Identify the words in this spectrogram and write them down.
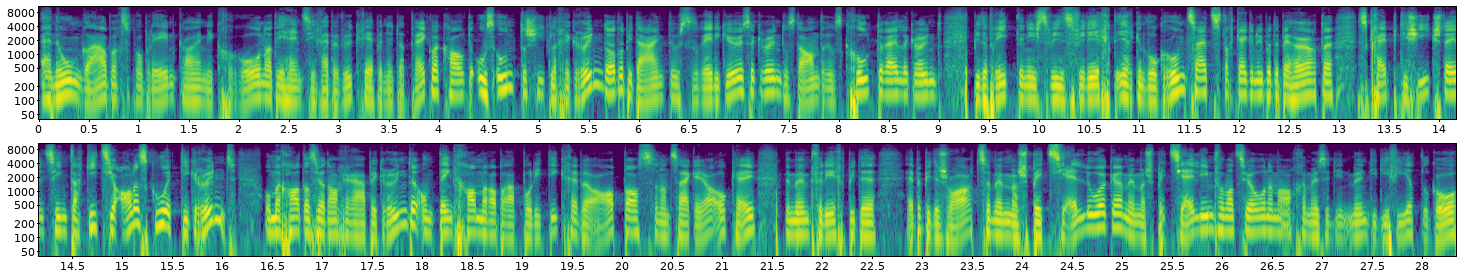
ein unglaubliches Problem gehabt mit Corona. Die haben sich eben wirklich eben nicht an die Regeln gehalten. Aus unterschiedlichen Gründen, oder? Bei der einen aus religiösen Gründen, aus der anderen aus kulturellen Gründen. Bei der dritten ist es, weil sie vielleicht irgendwo grundsätzlich gegenüber den Behörden skeptisch eingestellt sind. Da gibt's ja alles gute Gründe. Und man kann das ja nachher auch begründen. Und dann kann man aber auch Politik eben anpassen und sagen, ja, okay, wir müssen vielleicht bei den, eben bei den Schwarzen müssen wir speziell schauen, müssen wir spezielle Informationen machen, müssen, die, müssen in die Viertel gehen.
